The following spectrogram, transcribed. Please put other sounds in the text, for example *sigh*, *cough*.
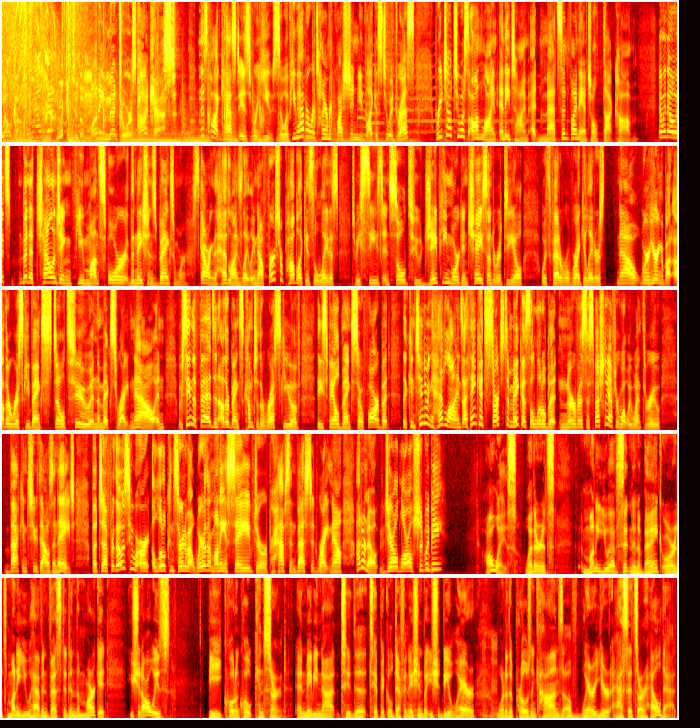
Welcome. Welcome to the Money Mentors Podcast. This podcast is for you. So if you have a retirement question you'd like us to address, reach out to us online anytime at mattsonfinancial.com. Now, we know it's been a challenging few months for the nation's banks, and we're scouring the headlines lately. Now, First Republic is the latest to be seized and sold to JP Morgan Chase under a deal with federal regulators. Now, we're hearing about other risky banks still, too, in the mix right now. And we've seen the feds and other banks come to the rescue of these failed banks so far. But the continuing headlines, I think it starts to make us a little bit nervous, especially after what we went through back in 2008. But uh, for those who are a little concerned about where their money is saved or perhaps invested right now, I don't know. Gerald Laurel, should we be? Always. Whether it's money you have sitting in a bank or it's money you have invested in the market, you should always be quote unquote concerned. And maybe not to the typical definition, but you should be aware mm-hmm. what are the pros and cons of where your assets are held at,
